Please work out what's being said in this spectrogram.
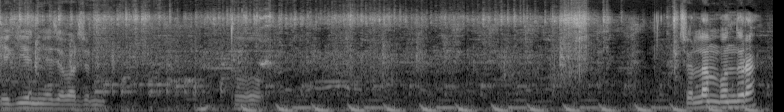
এগিয়ে নিয়ে যাওয়ার জন্য। তো চললাম বন্ধুরা।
